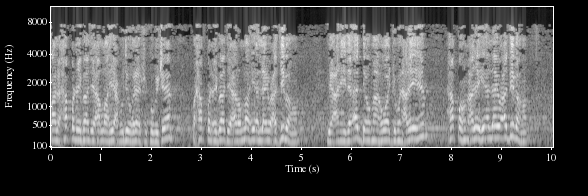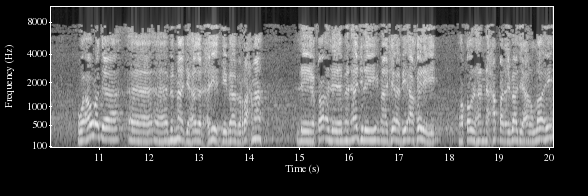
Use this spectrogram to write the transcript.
قال حق العباد على الله يعبدوه ولا يشركوا بشيء وحق العباد على الله ألا يعذبهم. يعني إذا أدوا ما هو واجب عليهم حقهم عليه ألا يعذبهم. وأورد آه، آه، ابن ماجه هذا الحديث في باب الرحمة من أجل ما جاء في آخره وقولها أن حق العباد على الله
